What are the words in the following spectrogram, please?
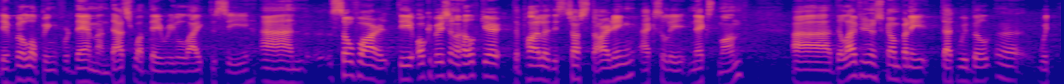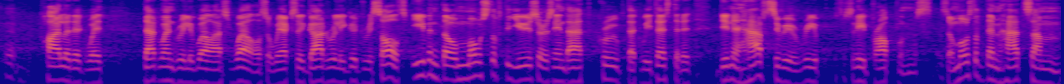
developing for them, and that's what they really like to see. And so far, the occupational healthcare, the pilot is just starting actually next month. Uh, the life insurance company that we built, uh, we piloted with, that went really well as well. So we actually got really good results, even though most of the users in that group that we tested it didn't have severe sleep problems. So most of them had some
